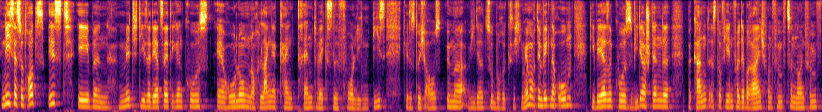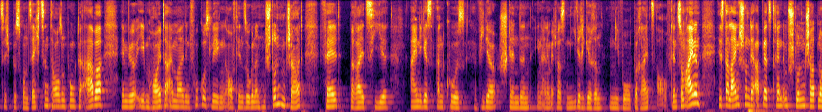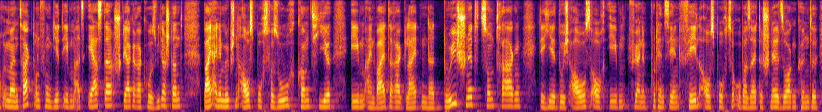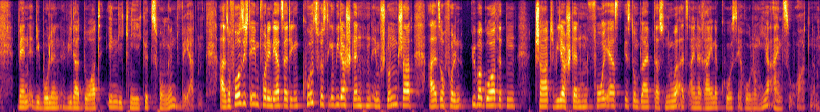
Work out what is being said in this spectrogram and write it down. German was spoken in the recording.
Nichtsdestotrotz ist eben mit dieser derzeitigen Kurserholung noch lange kein Trendwechsel vorliegend. Dies gilt es durchaus immer wieder zu berücksichtigen. Wir haben auf dem Weg nach oben diverse Kurswiderstände. Bekannt ist auf jeden Fall der Bereich von 15,59 bis rund 16.000 Punkte. Aber wenn wir eben heute einmal den Fokus legen auf den sogenannten Stundenchart, fällt bereits hier einiges an Kurswiderständen in einem etwas niedrigeren Niveau bereits auf. Denn zum einen ist allein schon der Abwärtstrend im Stundenchart noch immer intakt und fungiert eben als erster stärkerer Kurswiderstand. Bei einem möglichen Ausbruchsversuch kommt hier eben ein weiterer gleitender Durchschnitt zum Tragen, der hier durchaus auch eben für einen potenziellen Fehlausbruch zur Oberseite schnell sorgen könnte, wenn die Bullen wieder dort in die Knie gezwungen werden. Also Vorsicht eben vor den derzeitigen kurzfristigen Widerständen im Stundenchart, als auch vor den übergeordneten Chartwiderständen. Vorerst ist und bleibt das nur als eine reine Kurserholung hier einzuordnen.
